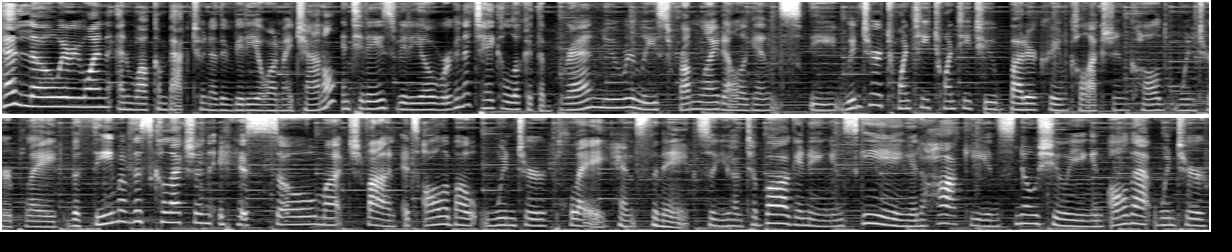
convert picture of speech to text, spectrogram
Hello everyone and welcome back to another video on my channel. In today's video we're going to take a look at the brand new release from Light Elegance, the Winter 2022 Buttercream collection called Winterplay. The theme of this collection is so much fun. It's all about winter play, hence the name. So you have tobogganing and skiing and hockey and snowshoeing and all that winter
